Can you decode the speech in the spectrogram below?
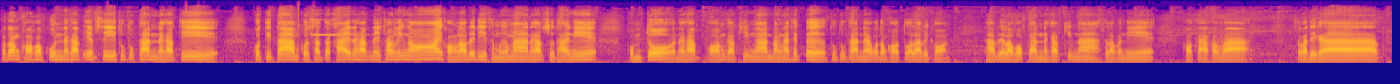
ก็ต้องขอขอบคุณนะครับ FC ทุกๆ ท่านนะครับที่ กดติดตามกด subscribe นะครับในช่องเล็กน้อยของเราได้ดีเสมอมานะครับ สุดท้ายนี้ผมโจ้นะครับพร้อมกับทีมงานบางนาเทคเตอร์ทุก ๆ ท่านนะครับ ก็ต้องขอตัวลาไปก่อนนะครับ เดี๋ยวเราพบกันนะครับคลิปหน้าสำหรับวันนี้ขอกล่าวคำว่า สวัสดีครับ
